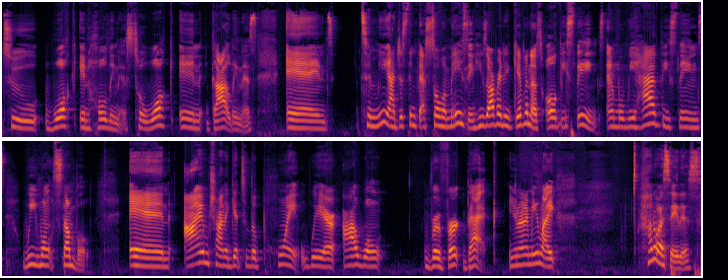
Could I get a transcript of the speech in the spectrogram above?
to walk in holiness to walk in godliness and to me, I just think that's so amazing. He's already given us all these things. And when we have these things, we won't stumble. And I'm trying to get to the point where I won't revert back. You know what I mean? Like, how do I say this?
